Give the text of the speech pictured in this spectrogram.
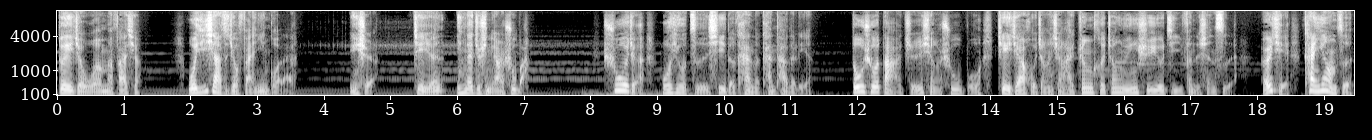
对着我们发笑，我一下子就反应过来了。云石，这人应该就是你二叔吧？说着，我又仔细的看了看他的脸。都说大直像叔伯，这家伙长相还真和张云石有几分的神似，而且看样子，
